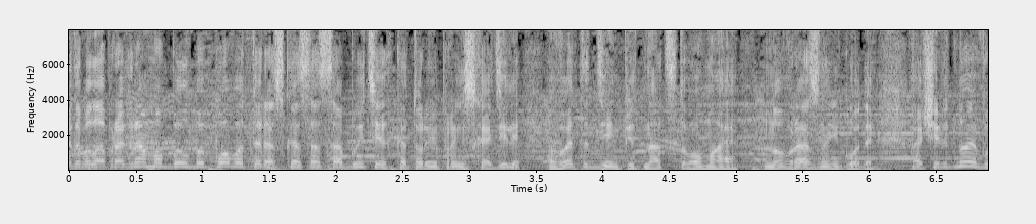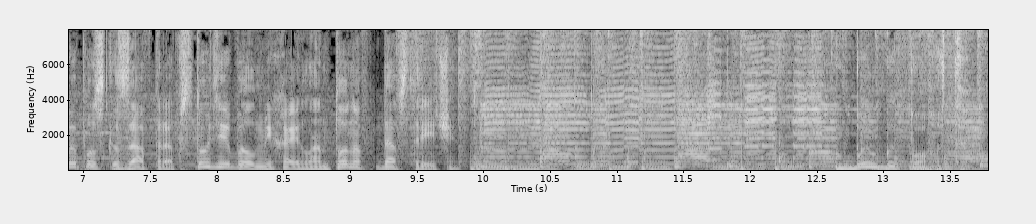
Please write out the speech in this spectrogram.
Это была программа «Был бы повод» и рассказ о событиях, которые происходили в этот день, 15 мая, но в разные годы. Очередной выпуск завтра. В студии был Михаил Антонов. До встречи. «Был бы повод»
